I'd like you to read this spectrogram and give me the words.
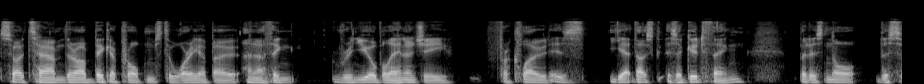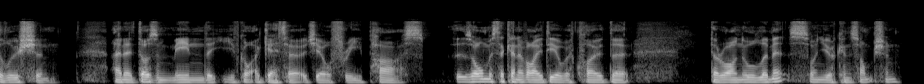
sort of term, there are bigger problems to worry about. And I think renewable energy for cloud is, yeah, that's is a good thing, but it's not the solution. And it doesn't mean that you've got a get out of jail free pass. There's almost a kind of idea with cloud that there are no limits on your consumption.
